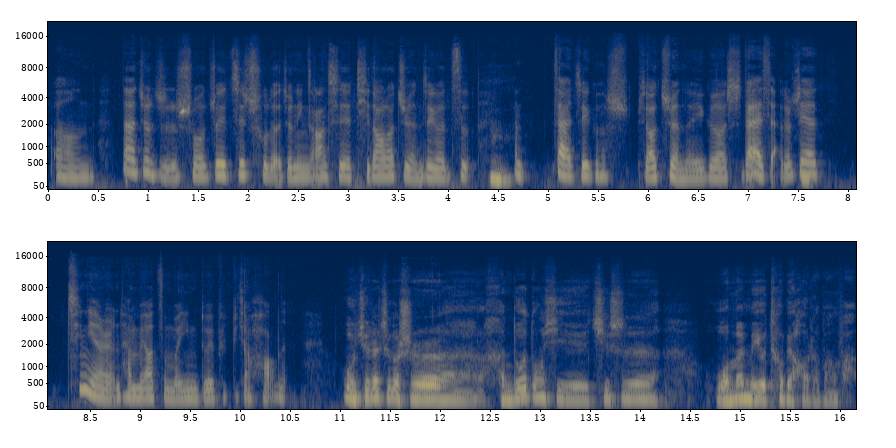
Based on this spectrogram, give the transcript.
嗯，那就只是说最基础的，就您刚刚其实也提到了“卷”这个字。嗯。那在这个比较卷的一个时代下，就这些。青年人他们要怎么应对会比较好呢？我觉得这个是很多东西，其实我们没有特别好的方法，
